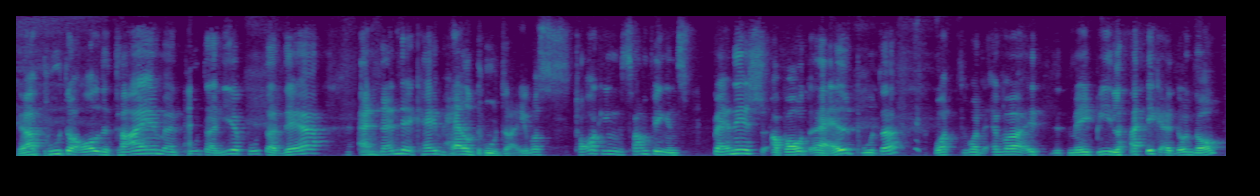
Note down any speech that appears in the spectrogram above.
yeah, puta all the time, and puta here, puta there, and then there came hell puta. He was talking something in Spanish about a hell puta, what whatever it, it may be like, I don't know.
